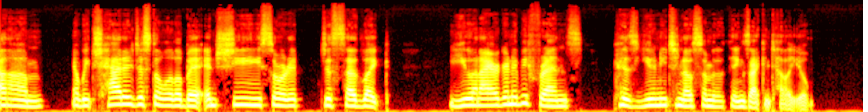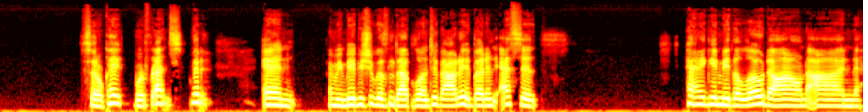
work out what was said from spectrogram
Um, and we chatted just a little bit, and she sort of just said, like, you and I are going to be friends because you need to know some of the things I can tell you. Said, okay, we're friends. And I mean, maybe she wasn't that blunt about it, but in essence, kind of gave me the lowdown on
